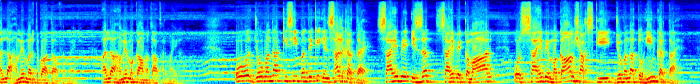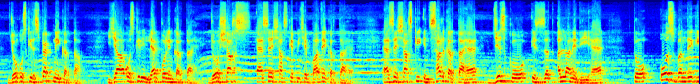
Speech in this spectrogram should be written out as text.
अल्लाह हमें मरतबा अता फरमाएगा। अल्लाह हमें मकाम अता फरमाएगा। और जो बंदा किसी बंदे की इंसल्ट करता है, साहिब इज़्ज़त, साहिब कमाल और साहिब मकाम शख्स की जो बंदा तोहन करता है, जो उसकी रिस्पेक्ट नहीं करता या उसके लिए लेग पुलिंग करता है, जो शख्स, ऐसे शख्स के पीछे बातें करता है ऐसे शख्स की इंसल्ट करता है जिसको इज़्ज़त अल्लाह ने दी है तो उस बंदे की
